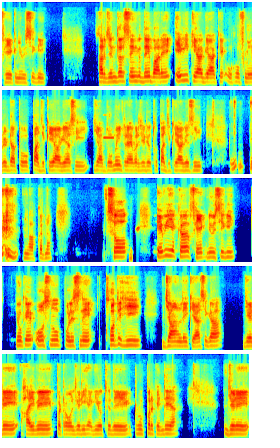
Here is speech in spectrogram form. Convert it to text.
ਫੇਕ ਨਿਊਜ਼ ਸੀਗੀ। ਹਰਜਿੰਦਰ ਸਿੰਘ ਦੇ ਬਾਰੇ ਇਹ ਵੀ ਕਿਹਾ ਗਿਆ ਕਿ ਉਹ ਫਲੋਰੀਡਾ ਤੋਂ ਭੱਜ ਕੇ ਆ ਗਿਆ ਸੀ ਜਾਂ ਦੋਵੇਂ ਡਰਾਈਵਰ ਜਿਹੜੇ ਉੱਥੋਂ ਭੱਜ ਕੇ ਆ ਗਏ ਸੀ ਮਾਫ ਕਰਨਾ। ਸੋ ਇਹ ਵੀ ਇੱਕ ਫੇਕ ਨਿਊਜ਼ ਸੀਗੀ, ਕਿਉਂਕਿ ਉਸ ਨੂੰ ਪੁਲਿਸ ਨੇ ਖੁਦ ਹੀ ਜਾਣ ਲਈ ਕਿਹਾ ਸੀਗਾ, ਜਿਹੜੇ ਹਾਈਵੇ ਪੈਟਰੋਲ ਜਿਹੜੀ ਹੈਗੀ ਉੱਥੇ ਦੇ ਟਰੂਪਰ ਕਹਿੰਦੇ ਆ, ਜਿਹੜੇ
